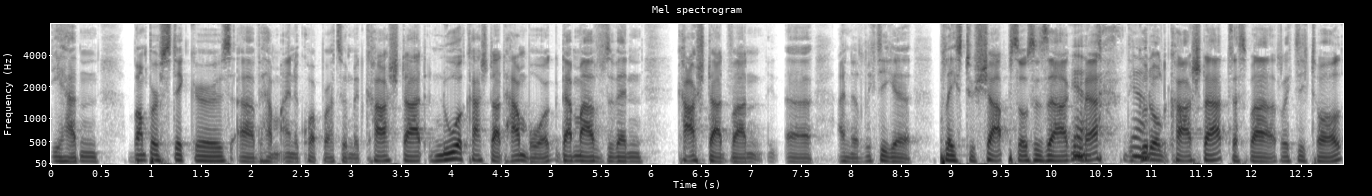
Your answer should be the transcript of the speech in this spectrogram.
die hatten Bumper-Stickers. Äh, wir haben eine Kooperation mit Karstadt, nur Karstadt Hamburg. Damals, wenn Karstadt war äh, eine richtige Place to shop sozusagen. Ja, Ne? Die ja. good old Karstadt, das war richtig toll.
